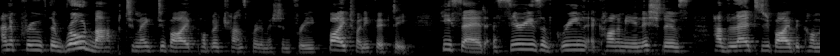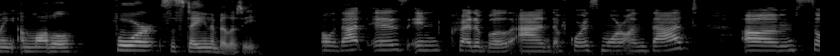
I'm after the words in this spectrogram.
and approved the roadmap to make Dubai public transport emission free by 2050. He said a series of green economy initiatives have led to Dubai becoming a model for sustainability. Oh, that is incredible. And of course, more on that. Um, so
